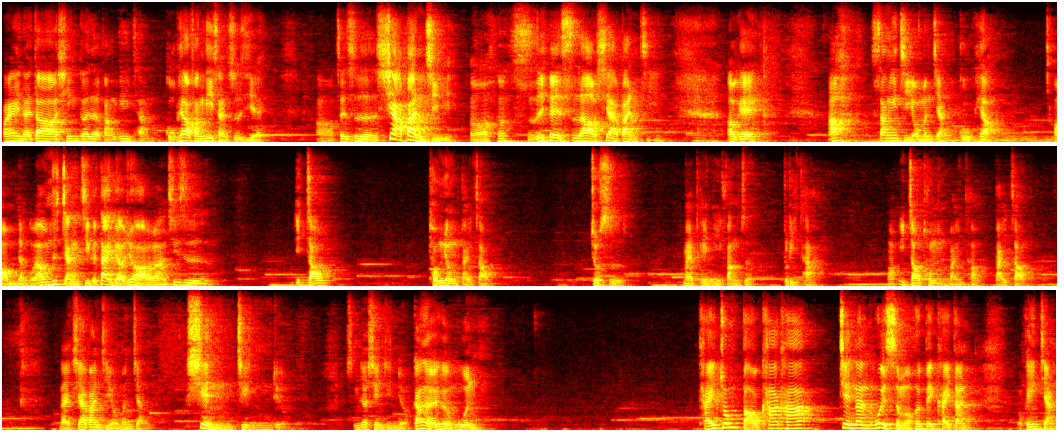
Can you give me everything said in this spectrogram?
欢迎来到新哥的房地产股票房地产世界。啊，这是下半集哦，十月四号下半集，OK，好，上一集我们讲股票，好，我们讲股票，我们就讲几个代表就好了，其实一招通用百招，就是买便宜放着不理它，哦，一招通用百招，百招，来下半集我们讲。现金流，什么叫现金流？刚刚有一个人问，台中宝咖咖建案为什么会被开单？我跟你讲，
